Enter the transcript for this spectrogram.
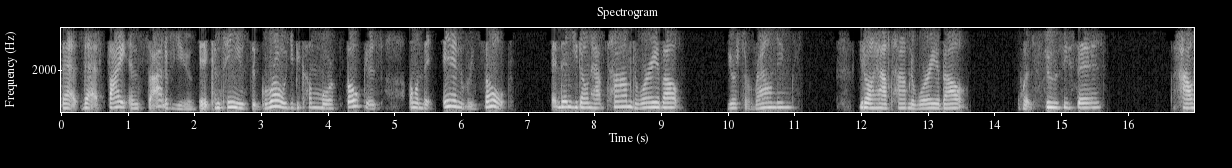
that, that fight inside of you, it continues to grow. You become more focused on the end result. And then you don't have time to worry about your surroundings. You don't have time to worry about what Susie said how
